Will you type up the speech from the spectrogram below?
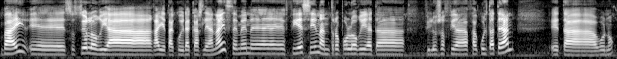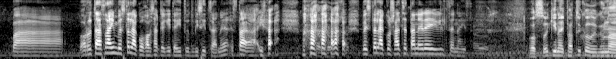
Bai, e, soziologia gaietako irakaslea naiz, hemen e, fiesin antropologia eta filosofia fakultatean, eta, bueno, ba, horretaz gain bestelako gauzak egite ditut bizitzan, eh? Ez da, ira, bestelako saltzetan ere ibiltzen naiz. Bozoekin aipatuko duguna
